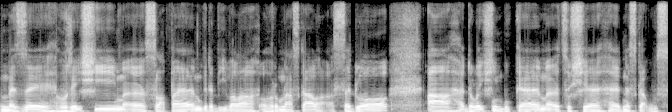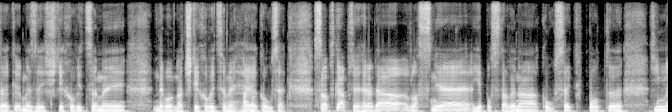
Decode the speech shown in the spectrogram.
mezi hořejším eh, Slapem, kde bývala ohromná skála Sedlo a dolejším Bukem, což je dneska úsek mezi Štěchovicemi nebo nad Štěchovicemi ano. kousek. Slapská přehrada vlastně je postavená kousek pod eh, tím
